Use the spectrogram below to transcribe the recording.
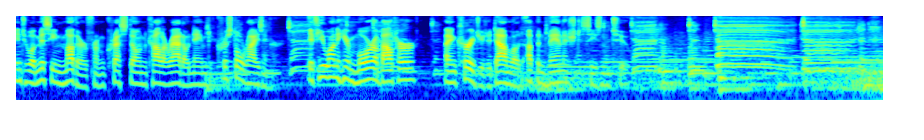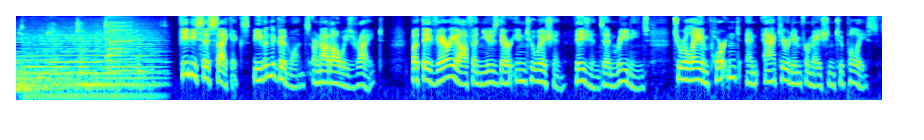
into a missing mother from Crestone, Colorado named Kristal Reisinger. If you want to hear more about her, I encourage you to download Up and Vanished Season 2. Phoebe says psychics, even the good ones, are not always right, but they very often use their intuition, visions, and readings to relay important and accurate information to police,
